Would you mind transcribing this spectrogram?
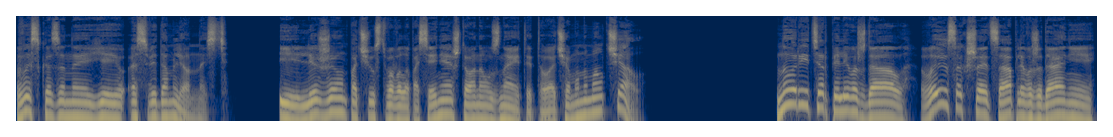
высказанная ею осведомленность? Или же он почувствовал опасение, что она узнает и то, о чем он умолчал? Нори терпеливо ждал, высохшая цапля в ожидании...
